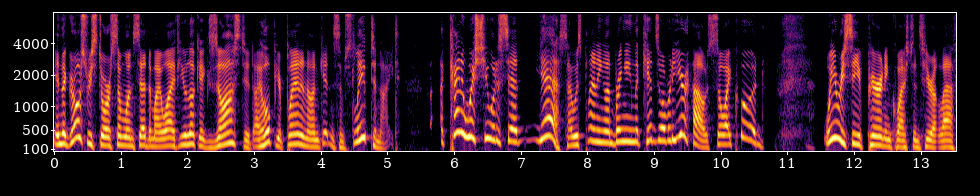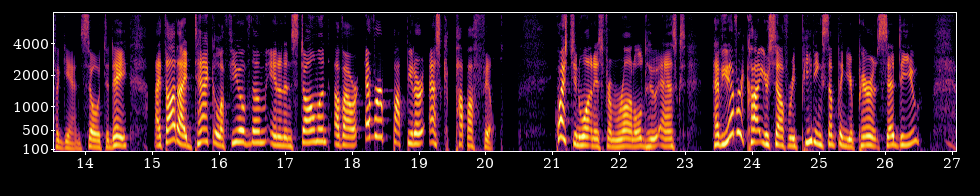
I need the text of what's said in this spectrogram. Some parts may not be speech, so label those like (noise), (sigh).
In the grocery store, someone said to my wife, You look exhausted. I hope you're planning on getting some sleep tonight. I kind of wish she would have said, Yes, I was planning on bringing the kids over to your house so I could. We receive parenting questions here at Laugh Again, so today I thought I'd tackle a few of them in an installment of our ever popular Ask Papa Phil. Question one is from Ronald, who asks Have you ever caught yourself repeating something your parents said to you?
